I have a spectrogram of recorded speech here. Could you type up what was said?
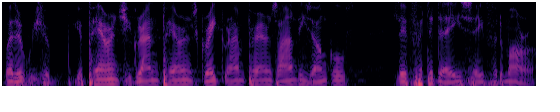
whether it was your, your parents, your grandparents, great grandparents, aunties, uncles. Live for today, save for tomorrow.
